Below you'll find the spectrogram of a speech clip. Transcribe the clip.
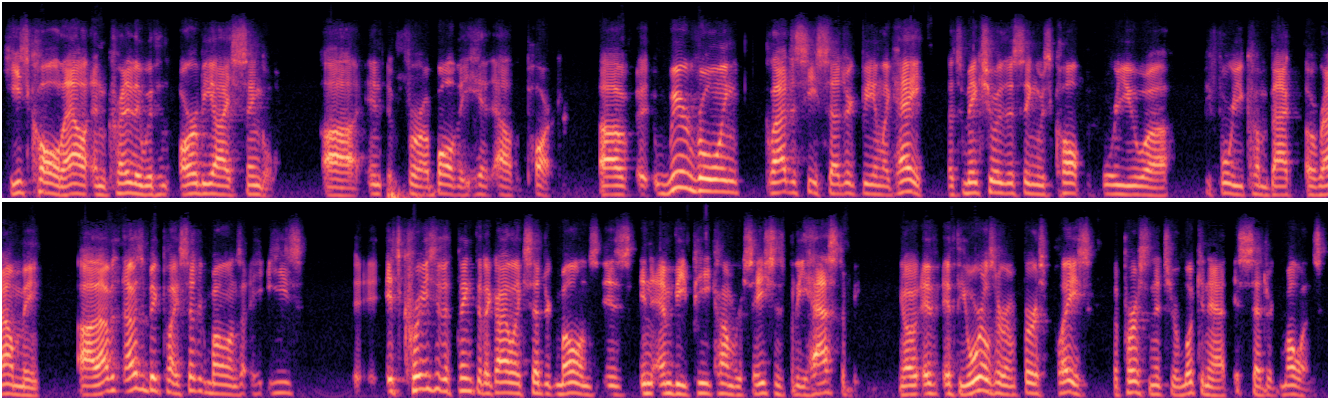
he's called out and credited with an RBI single uh, in, for a ball that he hit out of the park. Uh, weird ruling. Glad to see Cedric being like, "Hey, let's make sure this thing was caught before you uh, before you come back around me." Uh, that was that was a big play. Cedric Mullins, he's it's crazy to think that a guy like Cedric Mullins is in MVP conversations, but he has to be. You know, if, if the Orioles are in first place, the person that you're looking at is Cedric Mullins.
